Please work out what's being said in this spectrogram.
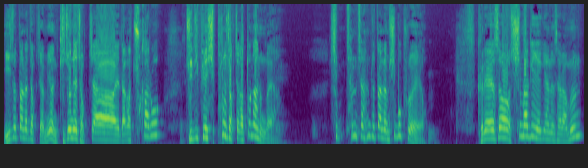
2조 달러 적자면 기존의 적자에다가 추가로 GDP의 10% 적자가 또 나는 거야. 네. 10, 3, 3조 달러면 15%예요. 음. 그래서 심하게 얘기하는 사람은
